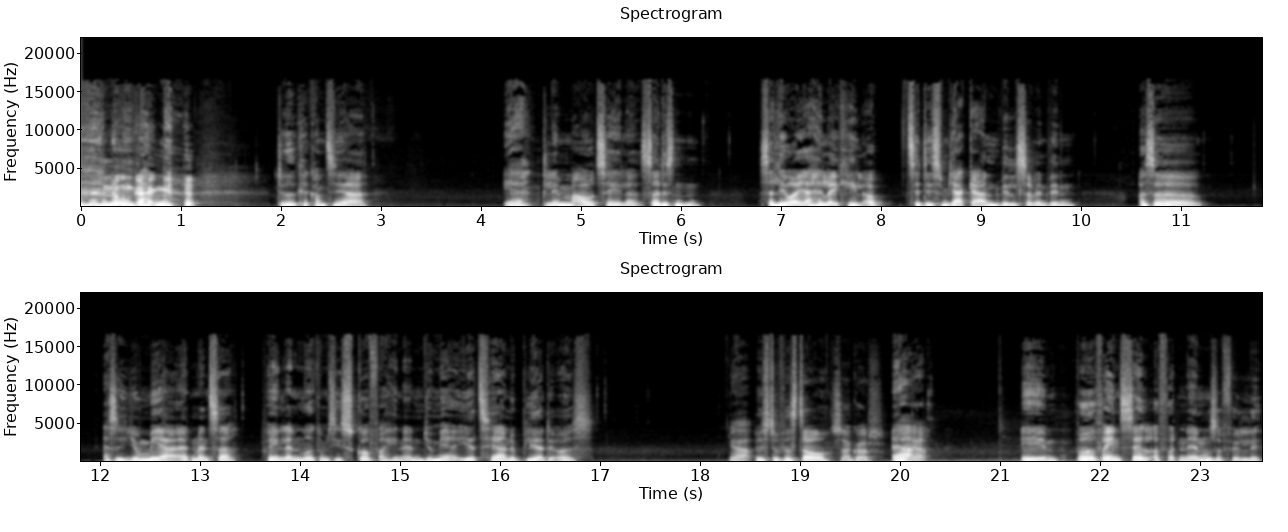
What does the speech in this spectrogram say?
nogle gange, du ved, kan komme til at ja, glemme aftaler, så er det sådan, så lever jeg heller ikke helt op til det, som jeg gerne vil som en ven. Og så, altså jo mere, at man så på en eller anden måde, kan man sige, skuffer hinanden, jo mere irriterende bliver det også, ja, hvis du forstår. så godt. Ja. ja. Øhm, både for en selv og for den anden selvfølgelig.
